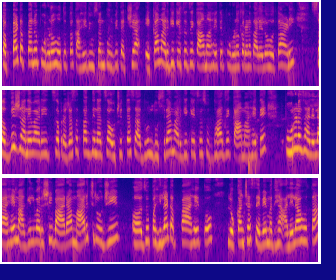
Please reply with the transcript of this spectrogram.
टप्प्याटप्प्यानं पूर्ण होत होतं. काही दिवसांपूर्वी त्याच्या एका मार्गिकेचं जे काम आहे ते पूर्ण करण्यात आलेलं होतं आणि सव्वीस जानेवारीचं प्रजासत्ताक दिनाचं औचित्य साधून दुसऱ्या मार्गिकेचं सुद्धा जे काम आहे ते पूर्ण झालेला आहे. मागील वर्षी बारा मार्च रोजी जो पहिला टप्पा आहे तो लोकांच्या सेवेमध्ये आलेला होता.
